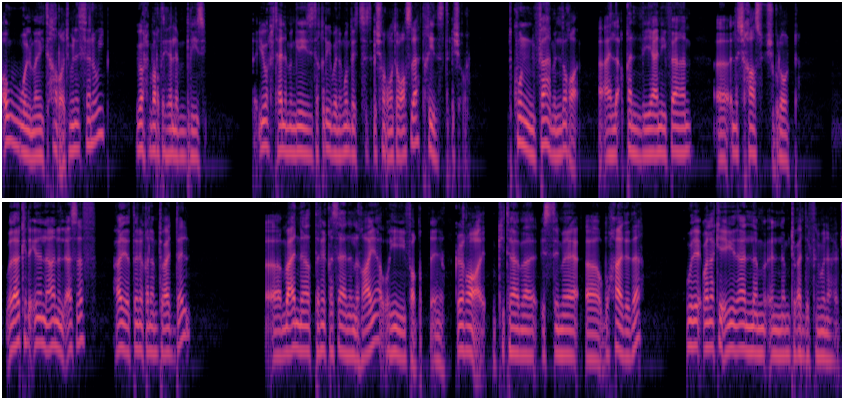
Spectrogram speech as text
أول ما يتخرج من الثانوي يروح برضه يتعلم إنجليزي. يروح يتعلم إنجليزي تقريبا لمدة ست أشهر متواصلة تخيل ست أشهر. تكون فاهم اللغة على الأقل يعني فاهم الأشخاص في يشغلون ولكن إلى الآن للأسف هذه الطريقة لم تعدل. مع أنها طريقة سهلة للغاية وهي فقط قراءة كتابة استماع آه، محادثة ولكن إلى الآن لم لم تعدل في المناهج.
